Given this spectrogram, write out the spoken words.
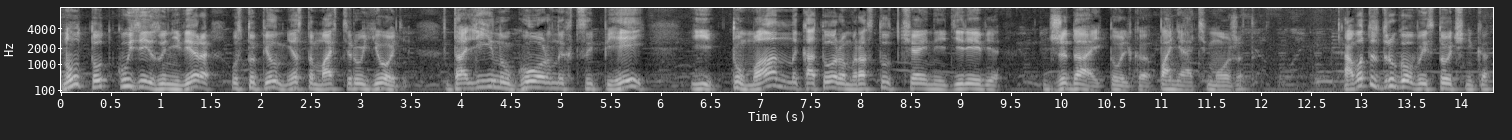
Ну, тут Кузя из универа уступил место мастеру Йоде – долину горных цепей и туман, на котором растут чайные деревья, джедай только понять может. А вот из другого источника.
